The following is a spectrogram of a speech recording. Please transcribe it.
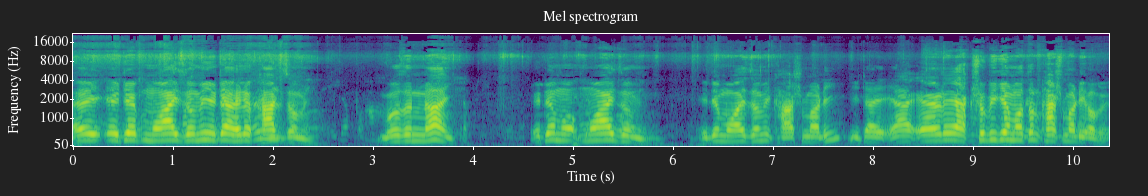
এই এইটা ময় জমি, এটা হলো খাস জমি। বোঝেন নাই? এটা ম- ময় জমি। এটা ময় জমি, খাস মাটি। এটা একশো বিঘে মতন খাস মাটি হবে।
